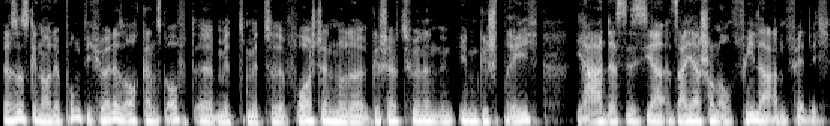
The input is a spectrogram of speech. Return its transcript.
Das ist genau der Punkt. Ich höre das auch ganz oft äh, mit, mit äh, Vorständen oder Geschäftsführenden in, im Gespräch. Ja, das ist ja, sei ja schon auch fehleranfällig.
